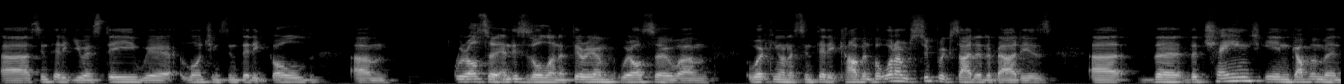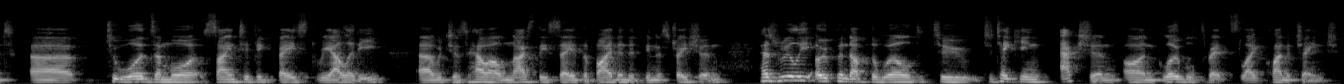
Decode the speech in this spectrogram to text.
uh, synthetic USD. We're launching synthetic gold. Um, we're also, and this is all on Ethereum. We're also um, working on a synthetic carbon. But what I'm super excited about is the the change in government uh, towards a more scientific based reality, uh, which is how I'll nicely say the Biden administration has really opened up the world to to taking action on global threats like climate change.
